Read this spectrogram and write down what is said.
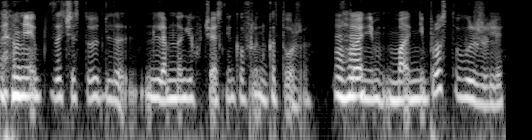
мне зачастую для, для многих участников рынка тоже. Угу. Что они не просто выжили,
